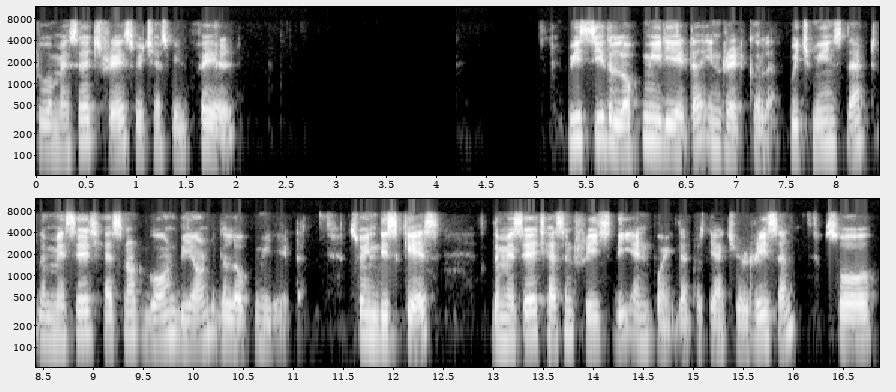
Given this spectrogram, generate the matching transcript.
to a message trace which has been failed, we see the log mediator in red color, which means that the message has not gone beyond the log mediator. So in this case, the message hasn't reached the endpoint. That was the actual reason. So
